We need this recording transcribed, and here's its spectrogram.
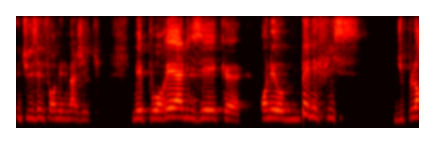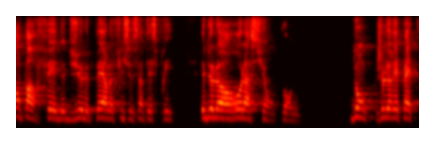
utiliser une formule magique, mais pour réaliser que on est au bénéfice du plan parfait de Dieu, le Père, le Fils et le Saint-Esprit, et de leur relation pour nous. Donc, je le répète,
